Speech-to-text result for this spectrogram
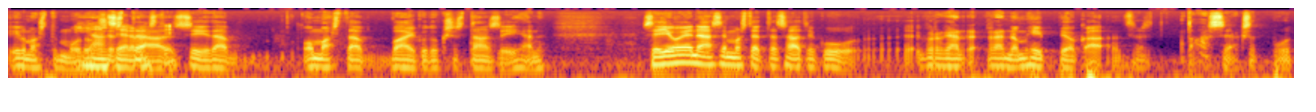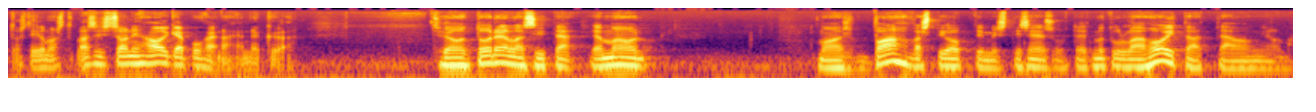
ilmastonmuutoksesta ja siitä omasta vaikutuksestaan siihen. Se ei ole enää semmoista, että sä oot joku, joku random hippi, joka taas sä jaksat puhua tuosta ilmastosta, vaan siis se on ihan oikea puheenaihe nykyään. Se on todella sitä, ja mä oon, mä oon vahvasti optimisti sen suhteen, että me tullaan hoitaa tämä ongelma.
